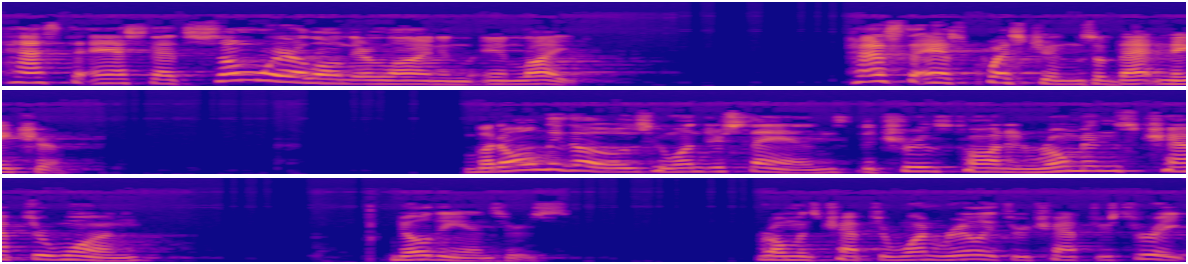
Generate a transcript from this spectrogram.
has to ask that somewhere along their line in, in life. Has to ask questions of that nature. But only those who understand the truths taught in Romans chapter 1 know the answers. Romans chapter 1 really through chapter 3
